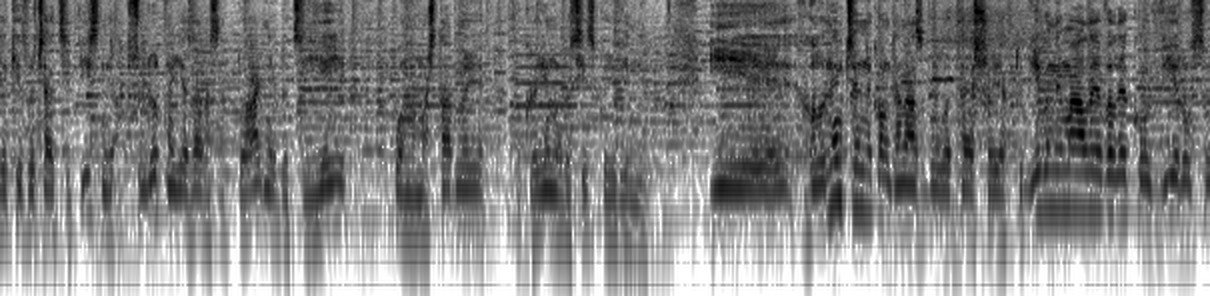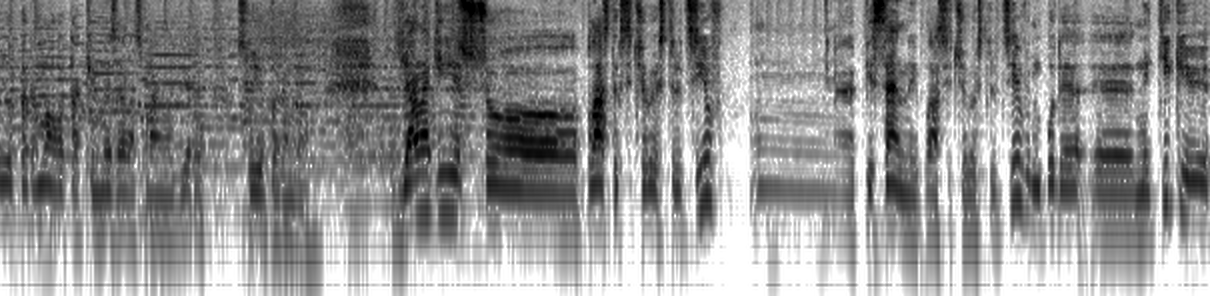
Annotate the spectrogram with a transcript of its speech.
які які звучать ці пісні, абсолютно є зараз актуальні до цієї повномасштабної україно-російської війни. І головним чинником для нас було те, що як тоді вони мали велику віру в свою перемогу, так і ми зараз маємо віру в свою перемогу. Я надію, що пластик січових стрільців, пісенний пласт січових стрільців, він буде е, не тільки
